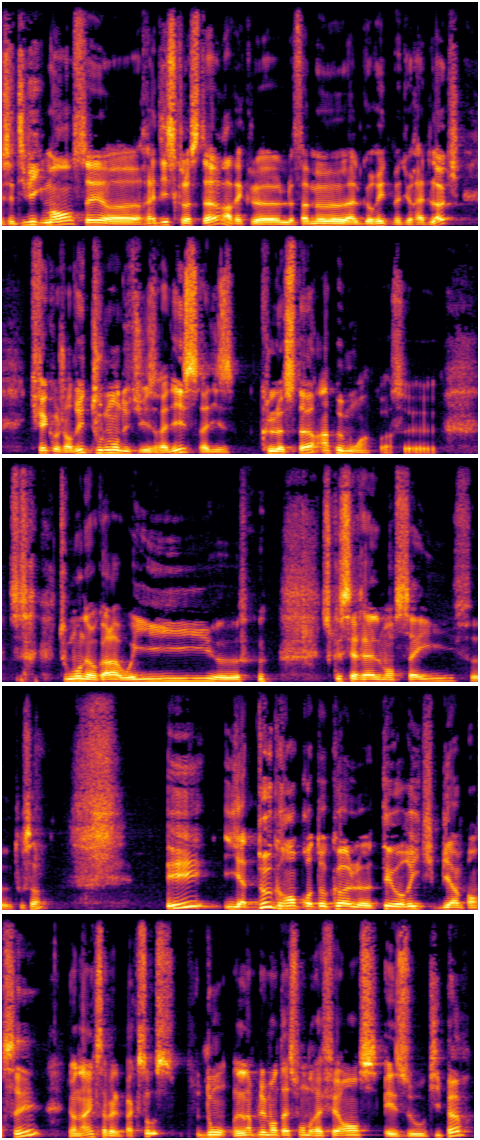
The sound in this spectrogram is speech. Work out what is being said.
C'est typiquement c'est euh, Redis Cluster avec le, fameux algorithme du Redlock, qui fait qu'aujourd'hui tout le monde utilise Redis, Redis Cluster un peu moins. Quoi. tout le monde est encore là, oui, euh, est-ce que c'est réellement safe, euh, tout ça? Et il y a deux grands protocoles théoriques bien pensés. Il y en a un qui s'appelle Paxos, dont l'implémentation de référence est Zookeeper.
